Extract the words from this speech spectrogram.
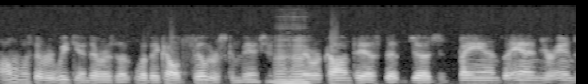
almost every weekend there was a what they called fiddlers convention. Uh-huh. There were contests that judged bands and your in,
